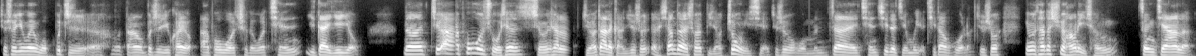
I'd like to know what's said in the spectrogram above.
就是因为我不止，当然我不止一块有 Apple Watch 的，我前一代也有。那这个 Apple Watch 我现在使用下来，主要大的感觉说，呃，相对来说比较重一些。就是我们在前期的节目也提到过了，就是说，因为它的续航里程增加了，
